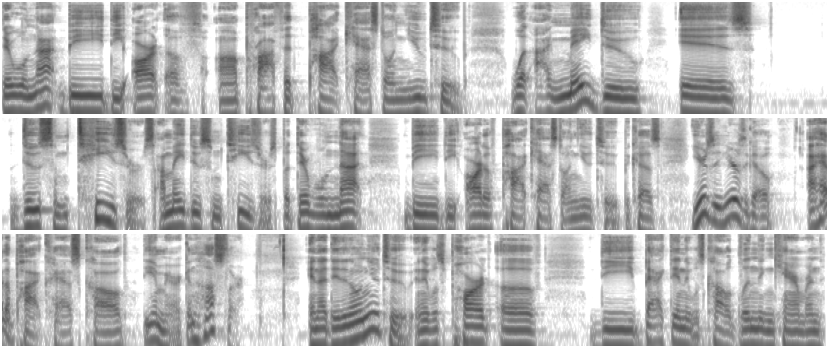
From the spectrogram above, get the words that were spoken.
there will not be the art of uh, profit podcast on YouTube. What I may do is do some teasers. I may do some teasers, but there will not be the art of podcast on YouTube because years and years ago, I had a podcast called The American Hustler and I did it on YouTube and it was part of the back then it was called Glendon Cameron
